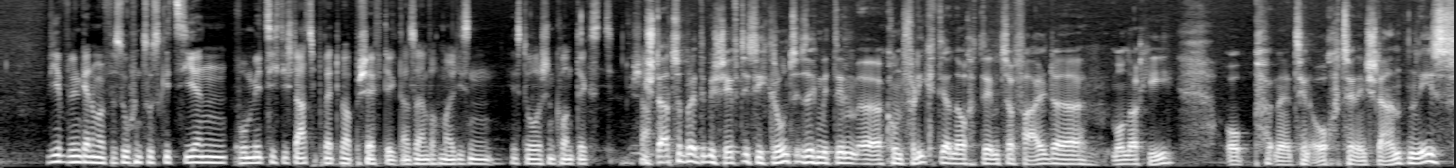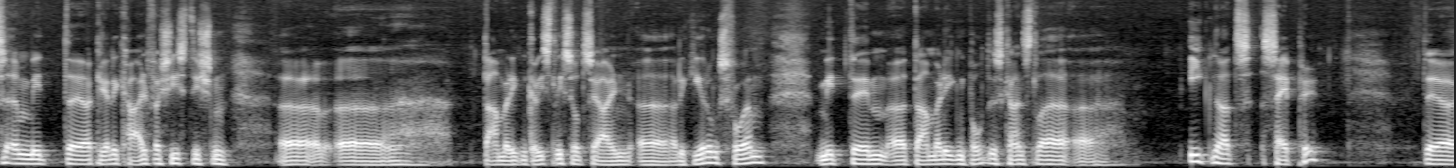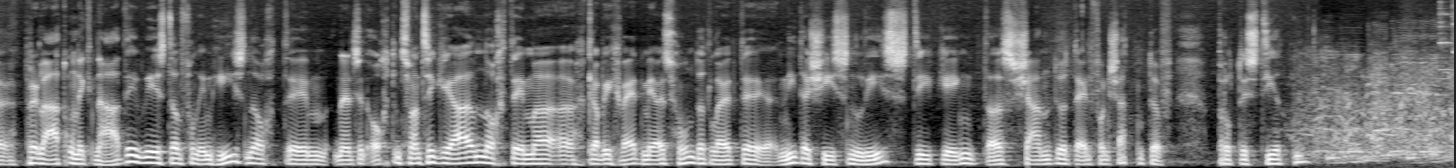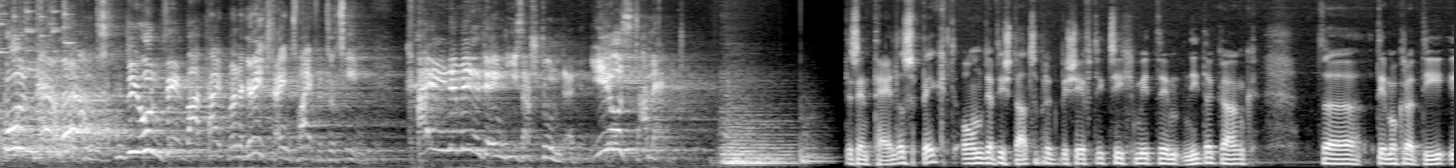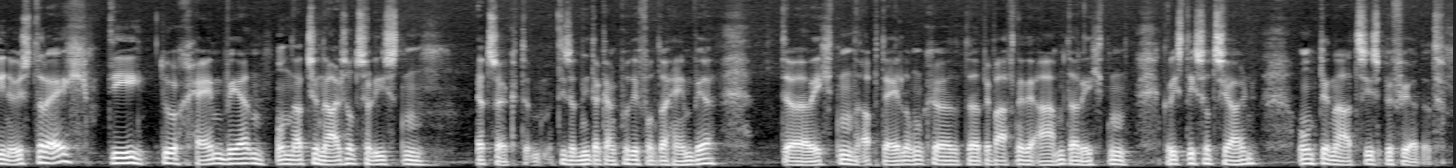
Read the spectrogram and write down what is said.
Wir würden gerne mal versuchen zu skizzieren, womit sich die Staatsoperette überhaupt beschäftigt. Also einfach mal diesen historischen Kontext schaffen. Die Staatsoperette beschäftigt sich grundsätzlich mit dem äh, Konflikt, der nach dem Zerfall der Monarchie ob 1918 entstanden ist, äh, mit der klerikal-faschistischen äh, äh, damaligen christlich-sozialen äh, Regierungsform, mit dem äh, damaligen Bundeskanzler Ignaz Seipel, der Prälat ohne Gnade, wie es dann von ihm hieß, nach dem 1928 Jahren, nachdem er, glaube ich, weit mehr als 100 Leute niederschießen ließ, die gegen das Schandurteil von Schattendorf protestierten. Unerhört, die Unfehlbarkeit meiner Gerichte in Zweifel zu ziehen. Keine Milde in dieser Stunde. Justament. Das ist ein Teilaspekt und die Staatsoperette beschäftigt sich mit dem Niedergang der Demokratie in Österreich, die durch Heimwehren und Nationalsozialisten erzeugt. Dieser Niedergang wurde von der Heimwehr der rechten Abteilung, äh, der bewaffnete Arm der rechten christlich-sozialen und den Nazis befördert.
